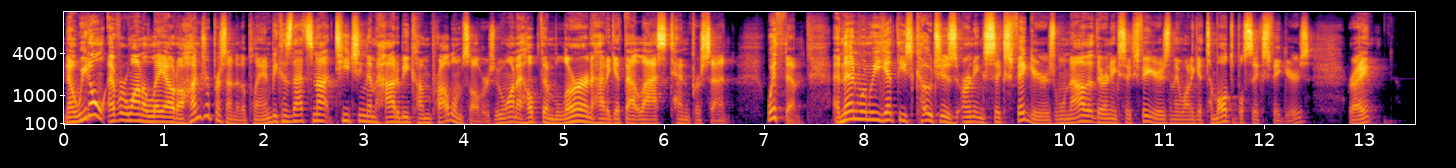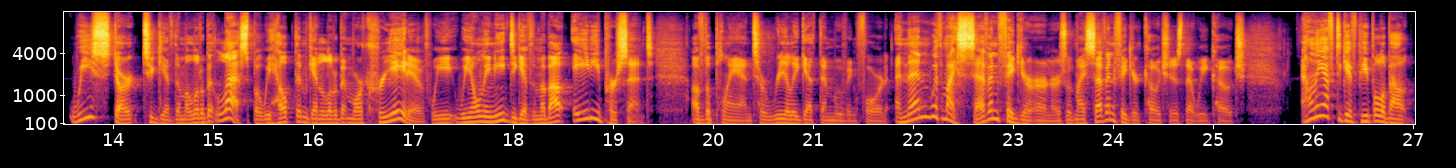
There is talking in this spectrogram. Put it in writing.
Now, we don't ever want to lay out 100% of the plan because that's not teaching them how to become problem solvers. We want to help them learn how to get that last 10% with them. And then when we get these coaches earning six figures, well, now that they're earning six figures and they want to get to multiple six figures, right? We start to give them a little bit less, but we help them get a little bit more creative. We we only need to give them about 80% of the plan to really get them moving forward. And then with my seven-figure earners, with my seven-figure coaches that we coach, I only have to give people about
